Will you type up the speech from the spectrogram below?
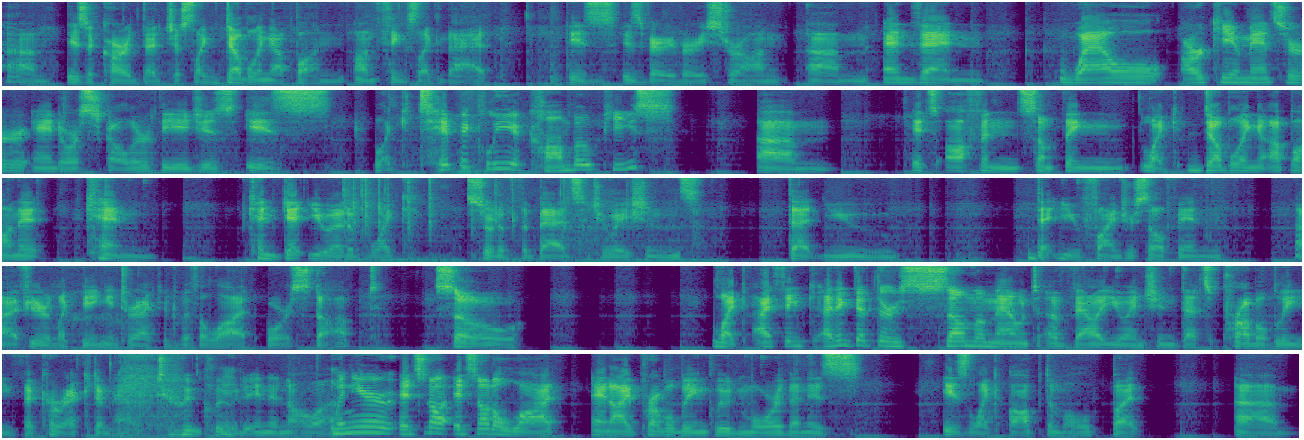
um, is a card that just like doubling up on on things like that is is very very strong. Um, and then while Archaeomancer and or Scholar of the Ages is like typically a combo piece, um, it's often something like doubling up on it can can get you out of like sort of the bad situations that you that you find yourself in uh, if you're like being interacted with a lot or stopped. So like I think I think that there's some amount of value engine that's probably the correct amount to include in Inalla. When you're it's not it's not a lot, and I probably include more than is is like optimal, but um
